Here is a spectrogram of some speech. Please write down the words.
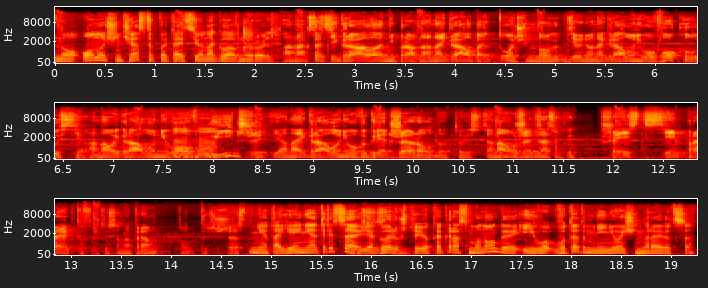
но он очень часто пытается ее на главную роль. Она, кстати, играла, неправда, она играла очень много где у него. Она играла у него в Окулусе, она играла у него uh-huh. в Уиджи, и она играла у него в игре Джералда. То есть она уже, не знаю, сколько, 6-7 проектов. То есть она прям вот, путешествует. Нет, а я и не отрицаю. Я говорю, что ее как раз много, и вот, вот это мне не очень нравится.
